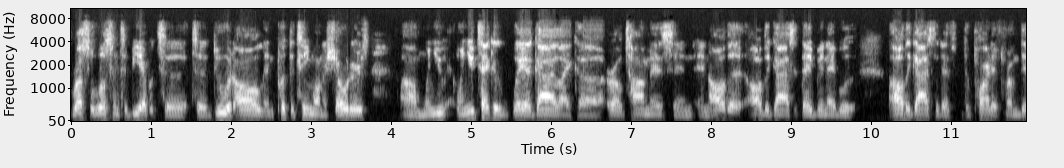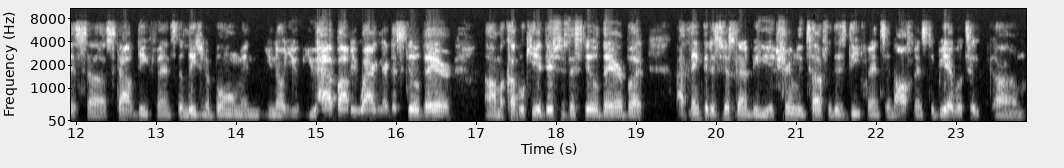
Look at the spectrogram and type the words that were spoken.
Russell Wilson to be able to to do it all and put the team on his shoulders. Um, when you when you take away a guy like uh, Earl Thomas and and all the all the guys that they've been able, all the guys that have departed from this uh, stout defense, the Legion of Boom, and you know you you have Bobby Wagner that's still there, um, a couple key additions that's still there, but I think that it's just going to be extremely tough for this defense and offense to be able to um,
